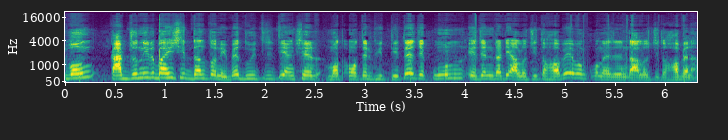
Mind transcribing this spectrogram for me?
এবং কার্যনির্বাহী সিদ্ধান্ত নিবে দুই তৃতীয়াংশের মতামতের ভিত্তিতে যে কোন এজেন্ডাটি আলোচিত হবে এবং কোন এজেন্ডা আলোচিত হবে না।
